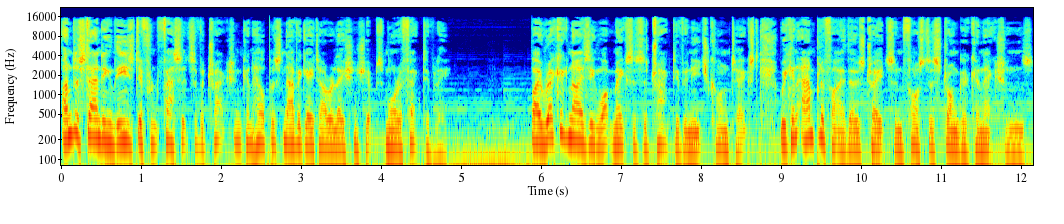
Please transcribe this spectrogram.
Understanding these different facets of attraction can help us navigate our relationships more effectively. By recognizing what makes us attractive in each context, we can amplify those traits and foster stronger connections.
